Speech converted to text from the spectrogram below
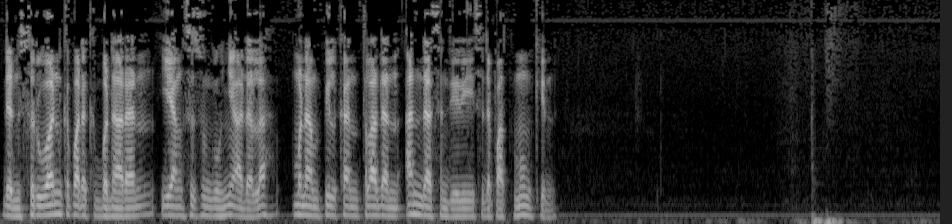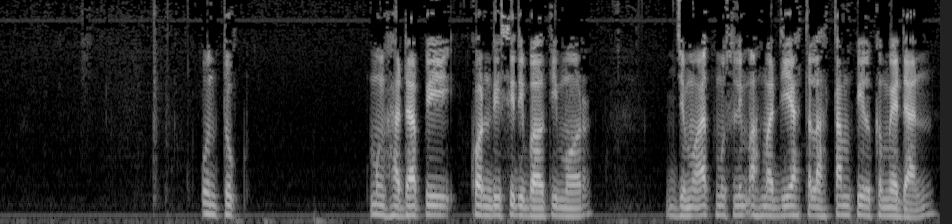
dan seruan kepada kebenaran yang sesungguhnya adalah menampilkan teladan Anda sendiri sedapat mungkin. untuk menghadapi kondisi di Baltimore, Jemaat Muslim Ahmadiyah telah tampil ke medan,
